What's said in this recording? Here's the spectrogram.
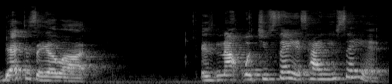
That can say a lot. It's not what you say, it's how you say it.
